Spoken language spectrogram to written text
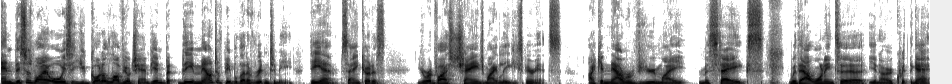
And this is why i always say you got to love your champion but the amount of people that have written to me dm saying curtis your advice changed my league experience i can now review my mistakes without wanting to, you know, quit the game.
